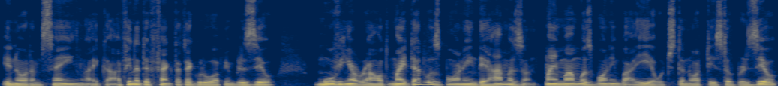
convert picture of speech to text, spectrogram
You know what I'm saying? Like, I think that the fact that I grew up in Brazil, moving around, my dad was born in the Amazon. My mom was born in Bahia, which is the northeast of Brazil.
